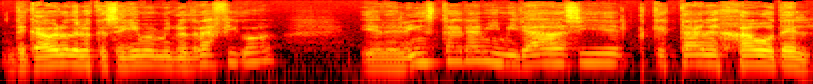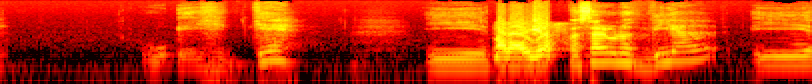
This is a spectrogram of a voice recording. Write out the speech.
de cabros de los que seguimos en microtráfico, y en el Instagram y miraba así que estaban en Java Hotel. ¿Y qué? Y pasaron unos días y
